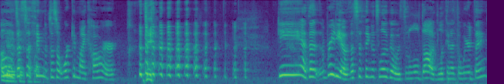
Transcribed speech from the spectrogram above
Oh, okay, it's that's the thing that doesn't work in my car. podcast. Yeah, the radio. That's the thing that's logo. It's the little dog looking at the weird thing.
